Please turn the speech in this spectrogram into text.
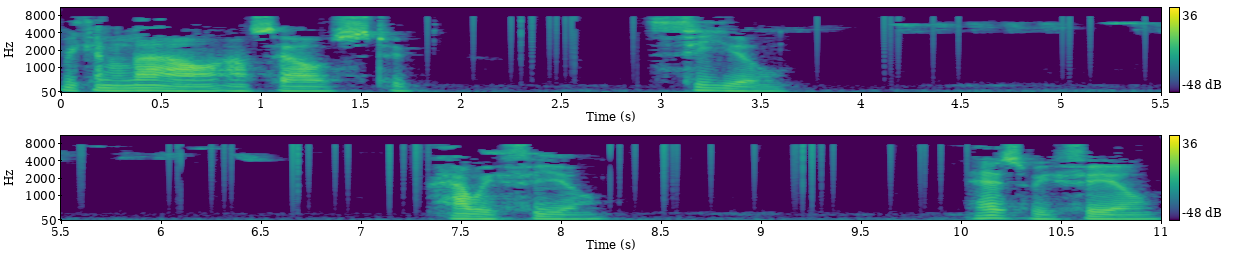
We can allow ourselves to feel how we feel as we feel.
